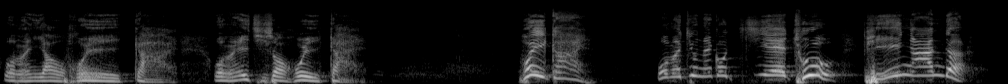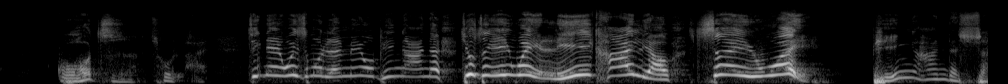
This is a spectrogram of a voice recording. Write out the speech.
我们要悔改。我们一起说悔改，悔改。我们就能够结出平安的果子出来。今天为什么人没有平安呢？就是因为离开了这位平安的神。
